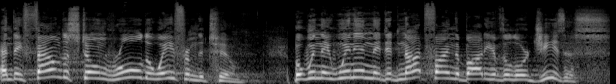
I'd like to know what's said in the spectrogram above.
and they found the stone rolled away from the tomb. But when they went in, they did not find the body of the Lord Jesus.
